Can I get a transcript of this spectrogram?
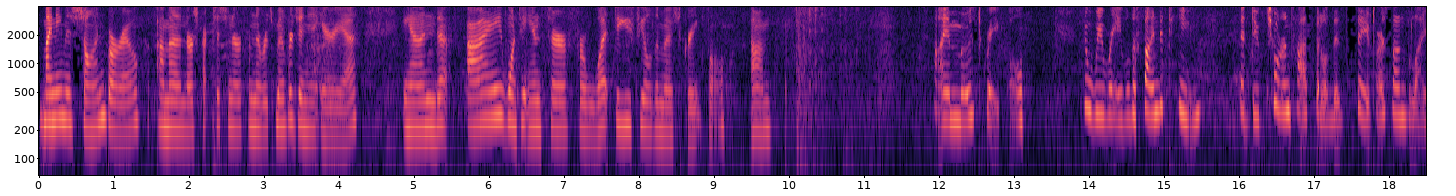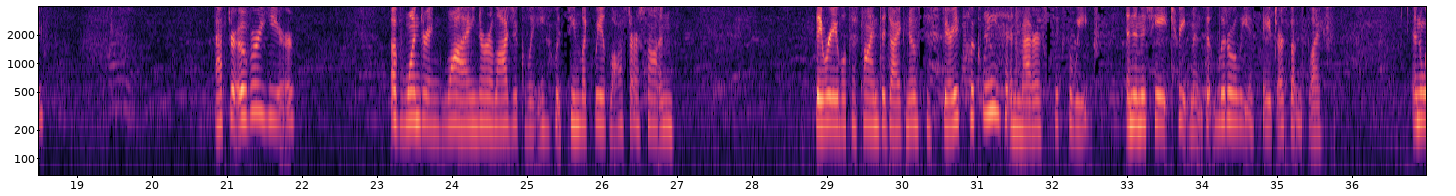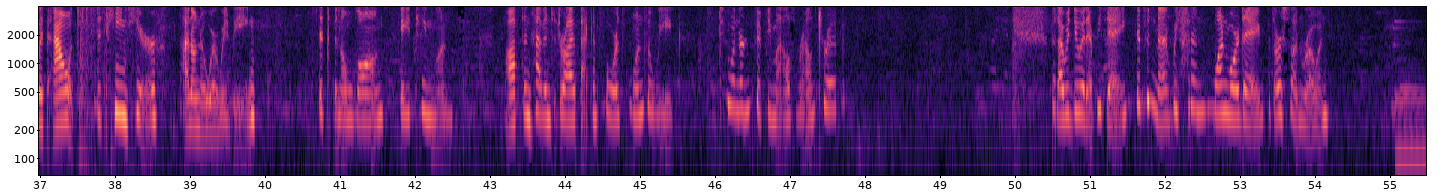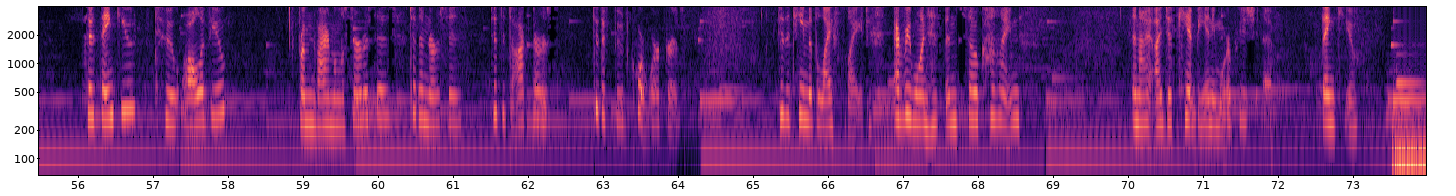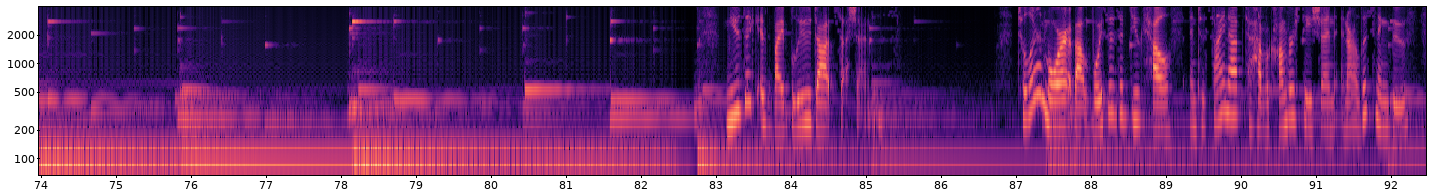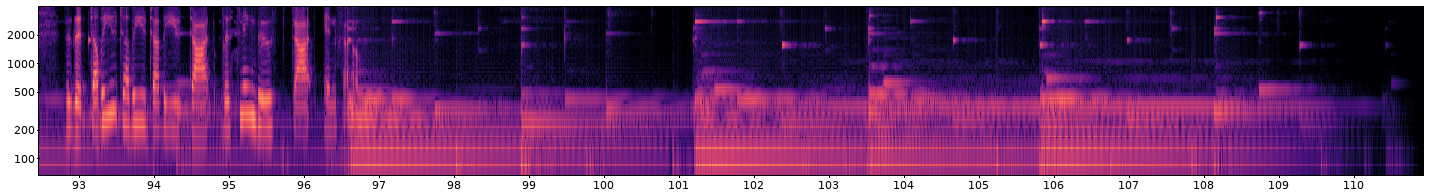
My name is Shawn Burrow. I'm a nurse practitioner from the Richmond, Virginia area, and I want to answer for what do you feel the most grateful? Um, I am most grateful that we were able to find a team at Duke Children's Hospital that saved our son's life. After over a year of wondering why neurologically it seemed like we had lost our son, they were able to find the diagnosis very quickly in a matter of six weeks and initiate treatment that literally has saved our son's life. And without the team here, I don't know where we'd be. It's been a long 18 months, often having to drive back and forth once a week, 250 miles round trip. But I would do it every day if it meant we had one more day with our son Rowan. So thank you to all of you from environmental services to the nurses to the doctors to the food court workers to the team of Life Flight. Everyone has been so kind, and I, I just can't be any more appreciative. Thank you. Music is by Blue Dot Sessions. To learn more about Voices of Duke Health and to sign up to have a conversation in our listening booth, visit www.listeningbooth.info.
